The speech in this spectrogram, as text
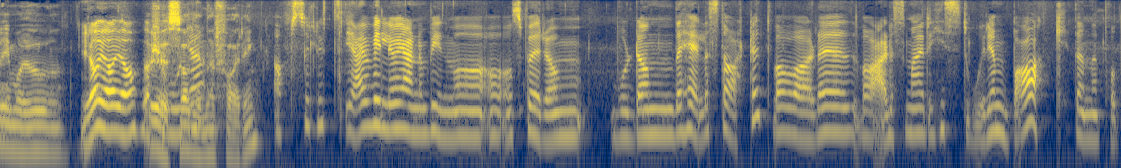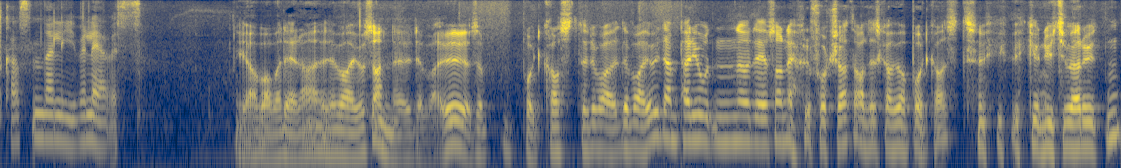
Vi må jo ja, ja. ja øse av din erfaring. Absolutt. Jeg ville jo gjerne begynne med å, å, å spørre om hvordan det hele startet. Hva, var det, hva er det som er historien bak denne podkasten 'Der livet leves'? Ja, hva var det da? Det var jo sånn, det var jo altså, podkast det, var- det var jo i den perioden, og det er sånn er det fortsatt, alle skal jo ha podkast. Vi kunne jo ikke være uten.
